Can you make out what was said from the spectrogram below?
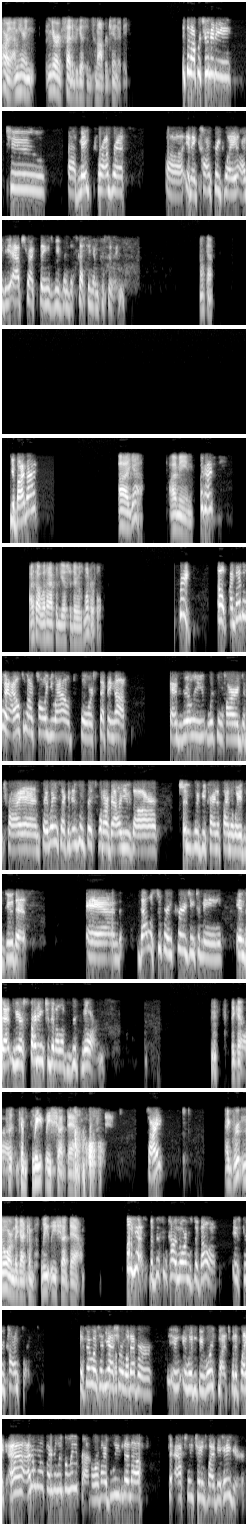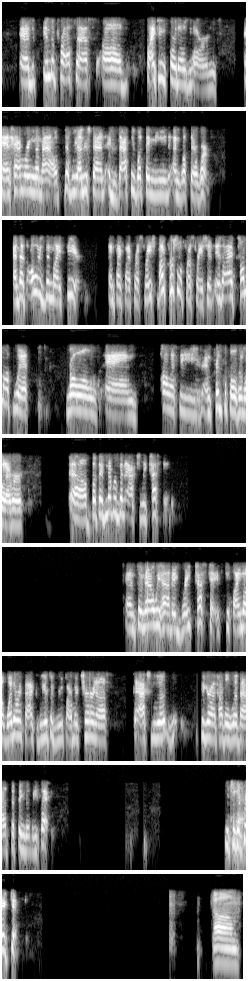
All right, I'm hearing you're excited because it's an opportunity. It's an opportunity to uh, make progress uh, in a concrete way on the abstract things we've been discussing and pursuing. Okay. You buy that? Uh, yeah. I mean, Okay, I thought what happened yesterday was wonderful. great. Oh, and by the way, I also want to call you out for stepping up and really working hard to try and say, wait a second, isn't this what our values are? Shouldn't we be trying to find a way to do this? And that was super encouraging to me in that we are starting to develop group norms. They got Uh, completely shut down. Sorry? At group norm, they got completely shut down. Oh, yes, but this is how norms develop is through conflict. If everyone said, yeah, sure, whatever, it, it wouldn't be worth much. But it's like, ah, I don't know if I really believe that, or if I believe it enough to actually change my behavior. And in the process of fighting for those norms and hammering them out, that we understand exactly what they mean and what they're worth. And that's always been my fear. In fact, my frustration, my personal frustration is I've come up with roles and policies and principles and whatever, uh, but they've never been actually tested. And so now we have a great test case to find out whether, in fact, we as a group are mature enough to actually figure out how to live out the thing that we say, which is a great gift. Um,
